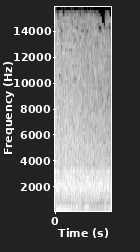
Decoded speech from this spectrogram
Música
